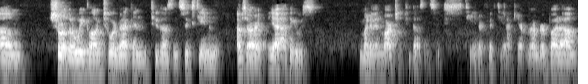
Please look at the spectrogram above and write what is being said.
um, short little week long tour back in 2016, and I'm sorry, yeah, I think it was might have been March of 2016 or 15, I can't remember, but um,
